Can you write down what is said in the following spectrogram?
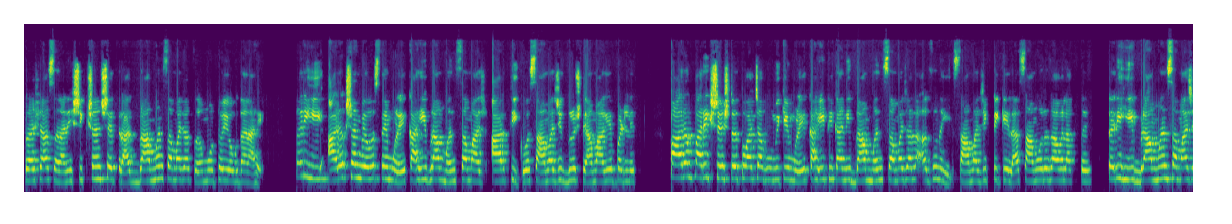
प्रशासन आणि शिक्षण क्षेत्रात ब्राह्मण समाजाचं मोठं योगदान आहे. तरीही आरक्षण व्यवस्थेमुळे काही ब्राह्मण समाज आर्थिक व सामाजिक दृष्ट्या मागे पडलेत. पारंपरिक श्रेष्ठत्वाच्या भूमिकेमुळे काही ठिकाणी ब्राह्मण समाजाला अजूनही सामाजिक टीकेला सामोरं जावं लागतंय. तरीही ब्राह्मण समाज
